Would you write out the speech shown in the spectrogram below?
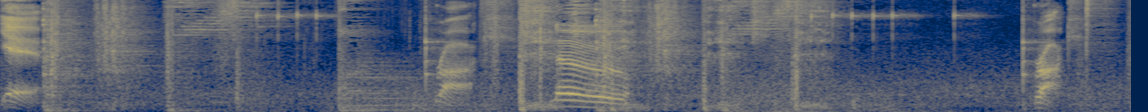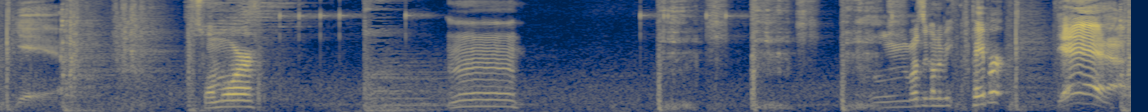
Yeah. Rock. No. Rock. Yeah. Just one more. Mmm. What's it gonna be? Paper? Yeah!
